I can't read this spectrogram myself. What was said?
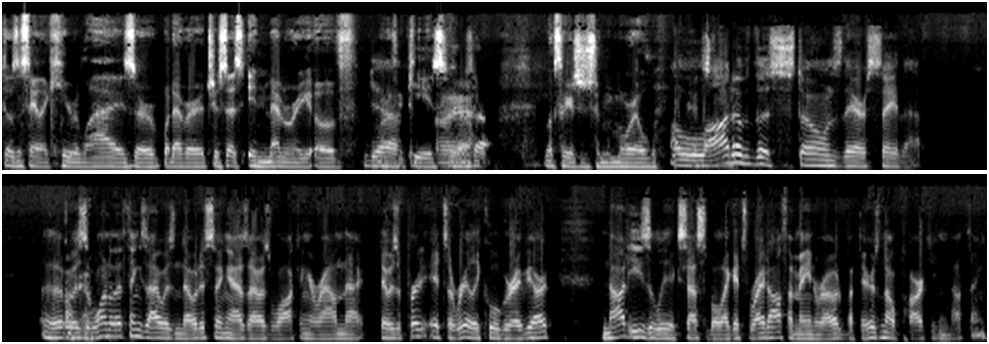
doesn't say like "here lies" or whatever. It just says "in memory of yeah. Martha Keyes." Oh, yeah. So looks like it's just a memorial. A lot of the stones there say that. Uh, it was one of the things I was noticing as I was walking around that there was a pretty it's a really cool graveyard. Not easily accessible. Like it's right off a main road, but there's no parking, nothing.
